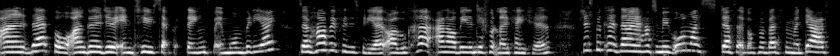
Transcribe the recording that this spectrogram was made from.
and therefore I'm going to do it in two separate things, but in one video. So halfway through this video, I will cut and I'll be in a different location, just because then I don't have to move all of my stuff that I got from my birthday from my dad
